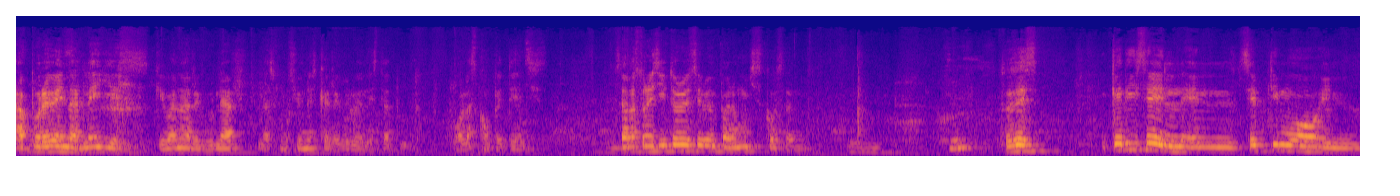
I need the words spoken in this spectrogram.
aprueben las leyes que van a regular las funciones que regula el estatuto o las competencias. O sea, los transitorios sirven para muchas cosas. ¿no? Entonces, ¿qué dice el, séptimo, el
